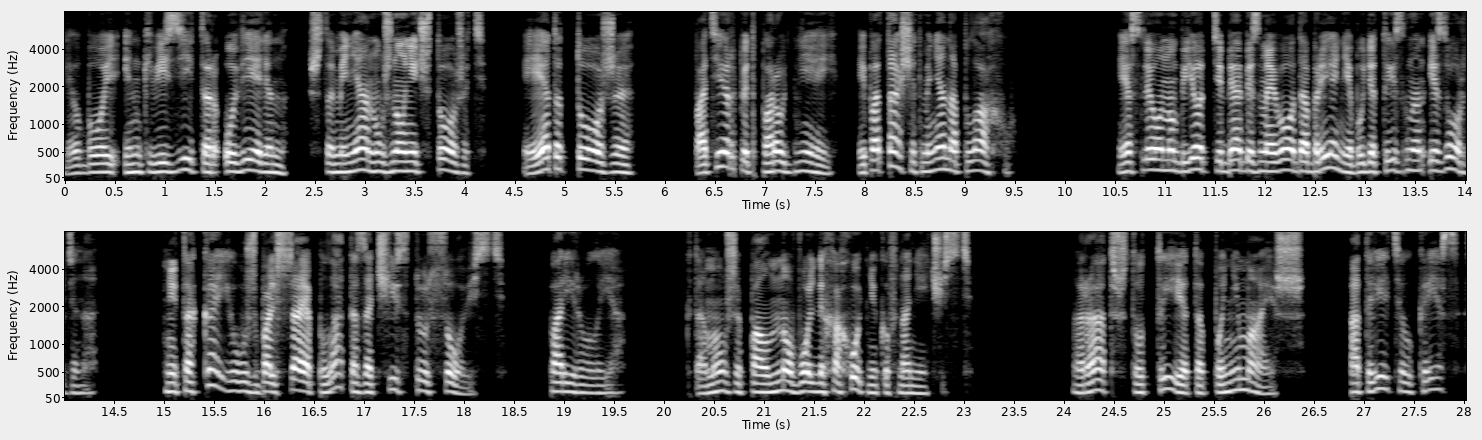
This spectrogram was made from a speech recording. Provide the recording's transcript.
Любой инквизитор уверен, что меня нужно уничтожить, и этот тоже. Потерпит пару дней и потащит меня на плаху. Если он убьет тебя без моего одобрения, будет изгнан из ордена. Не такая уж большая плата за чистую совесть, парировала я. К тому же полно вольных охотников на нечисть. Рад, что ты это понимаешь, ответил Крес,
